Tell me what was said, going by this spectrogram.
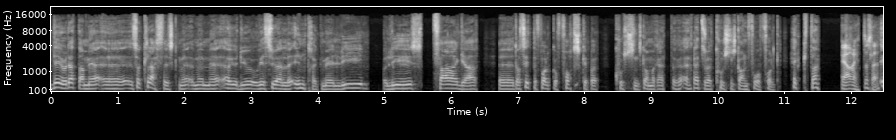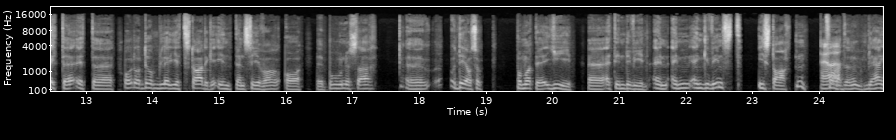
Det er jo dette med eh, så klassisk med, med, med, audiovisuelle inntrykk, med lyd og lys, farger. Eh, da sitter folk og forsker på hvordan skal man rett, rett og slett hvordan skal man få folk hekta. Ja, rett og slett. Etter, etter, og da blir gitt stadige intensiver og bonuser Eh, og det å på en måte gi et individ en, en, en gevinst i starten ja. for at det blir blir,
